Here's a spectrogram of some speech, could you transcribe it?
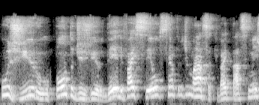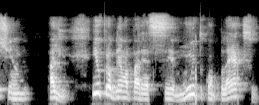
o giro, o ponto de giro dele vai ser o centro de massa, que vai estar se mexendo ali. E o problema parece ser muito complexo,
